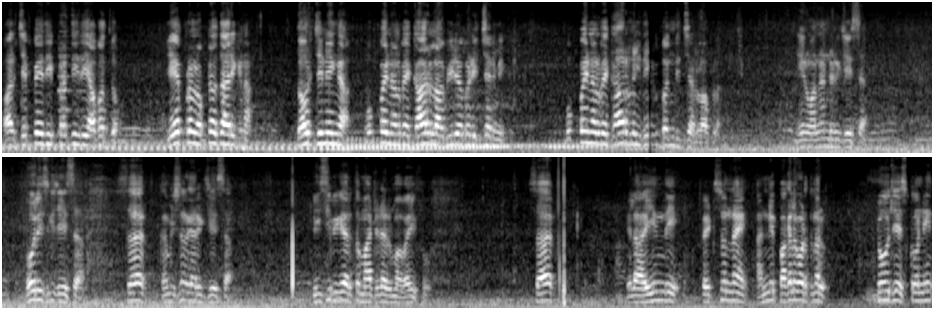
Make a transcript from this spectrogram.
వాళ్ళు చెప్పేది ప్రతిదీ అబద్ధం. ఏప్రిల్ ఒకటో తారీఖున దౌర్జన్యంగా ముప్పై నలభై కారులు ఆ వీడియో కూడా ఇచ్చాను మీకు. ముప్పై నలభై కారులు బంద్ బంధించారు లోపల. నేను వన్ హండ్రెడ్కి చేశా. పోలీస్కి చేశా. సార్ కమిషనర్ గారికి చేశా. డీసీపీ గారితో మాట్లాడారు మా వైఫ్. సార్ ఇలా అయింది. పెట్స్ ఉన్నాయి. అన్ని పగల కొడుతున్నారు టో చేసుకొని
